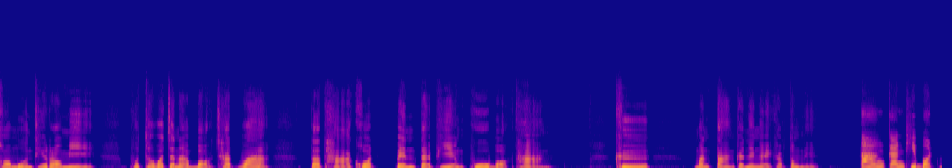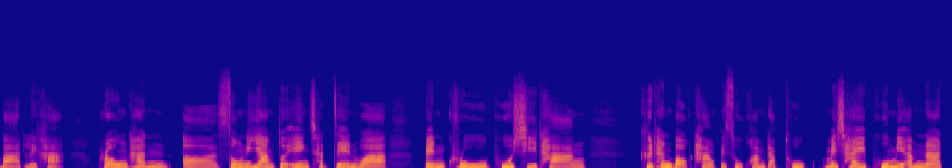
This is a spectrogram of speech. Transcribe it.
ข้อมูลที่เรามี พุทธวจนะบอกชัดว่า ตถาคตเป็นแต่เพียงผู้บอกทาง คือมันต่างกันยังไงครับตรงนี้ ต่างกันที่บทบาทเลยค่ะ พระองค์ท่านทรงนิยามตัวเองชัดเจนว่าเป็นครูผู้ชี้ทาง คือท่านบอกทางไปสู่ความดับทุกข์ ไม่ใช่ผู้มีอำนาจ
